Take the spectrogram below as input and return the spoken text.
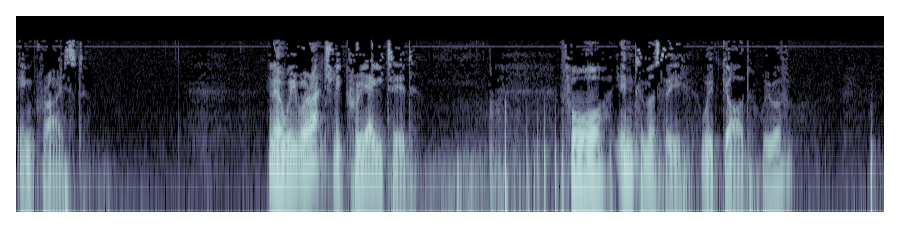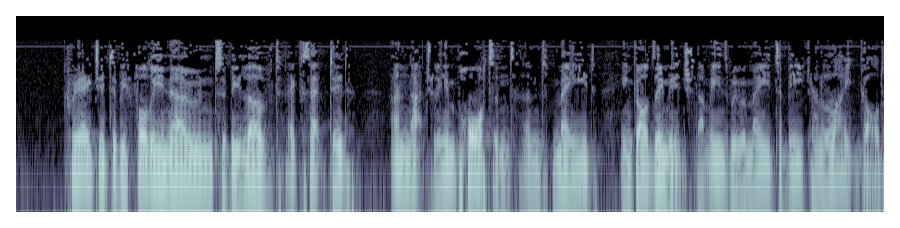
in Christ? You know, we were actually created for intimacy with God. We were created to be fully known, to be loved, accepted, and naturally important and made in God's image. That means we were made to be kind of like God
